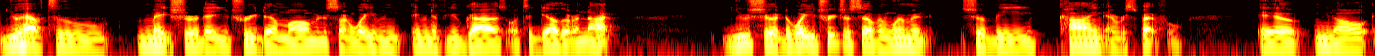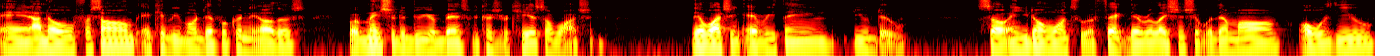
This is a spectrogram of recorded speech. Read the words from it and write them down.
you have to make sure that you treat their mom in a certain way, even even if you guys are together or not. You should the way you treat yourself and women should be kind and respectful. If, you know, and I know for some it can be more difficult than others, but make sure to do your best because your kids are watching. They're watching everything you do. So, and you don't want to affect their relationship with their mom or with you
